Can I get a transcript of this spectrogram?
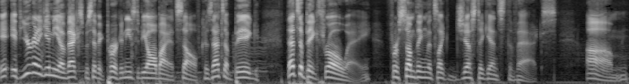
If you're gonna give me a Vex specific perk, it needs to be all by itself because that's a big, that's a big throwaway for something that's like just against the Vex. Um,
